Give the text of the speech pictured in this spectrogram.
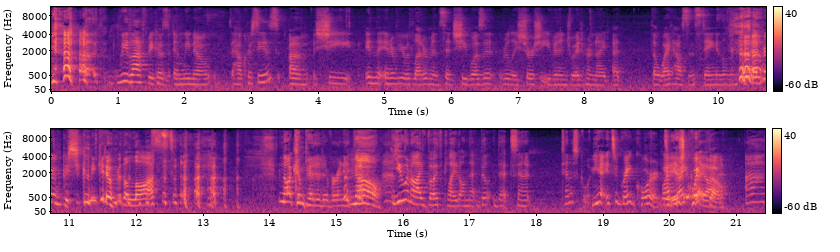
we laugh because, and we know how Chrissy is. Um, she, in the interview with Letterman, said she wasn't really sure she even enjoyed her night at the White House and staying in the Lincoln bedroom because she couldn't get over the loss. Not competitive or anything. No. You and I have both played on that bil- that Senate tennis court. Yeah, it's a great court. Why it did is you quick play on though. it? Ah,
